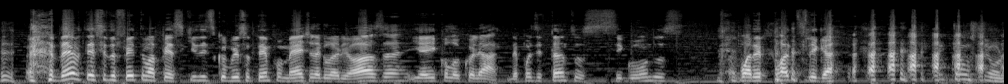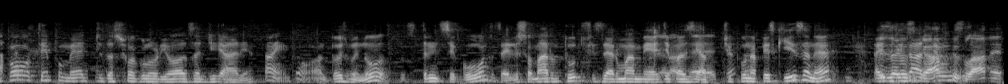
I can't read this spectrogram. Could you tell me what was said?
Deve ter sido feita uma pesquisa e descobriu o tempo médio da gloriosa e aí colocou olha, depois de tantos segundos pode, pode desligar. Então, senhor, qual é o tempo médio da sua gloriosa diária? Ah, então, ó, dois minutos, 30 segundos. Aí eles somaram tudo, fizeram uma média baseada, média. tipo, na pesquisa, né? Aí Fizeram eles os ah, deu- gráficos lá, né?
